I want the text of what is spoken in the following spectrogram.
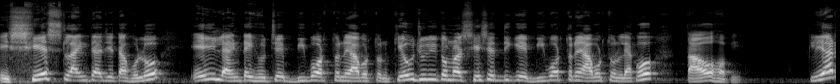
এই শেষ লাইনটা যেটা হলো, এই লাইনটাই হচ্ছে বিবর্তনের আবর্তন। কেউ যদি তোমরা শেষের দিকে বিবর্তনের আবর্তন লেখো, তাও হবে। ক্লিয়ার?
